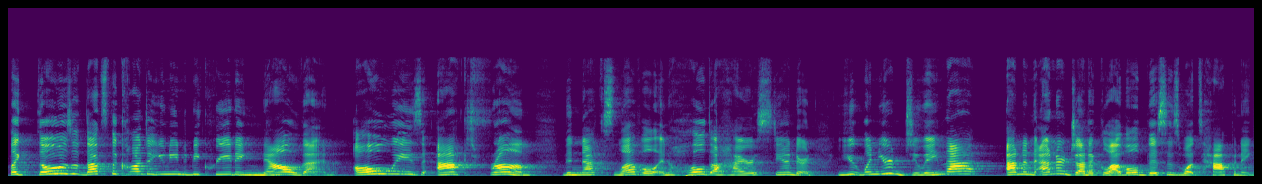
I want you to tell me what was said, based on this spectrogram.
Like those, that's the content you need to be creating now, then. Always act from the next level and hold a higher standard. You, when you're doing that, at an energetic level, this is what's happening.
